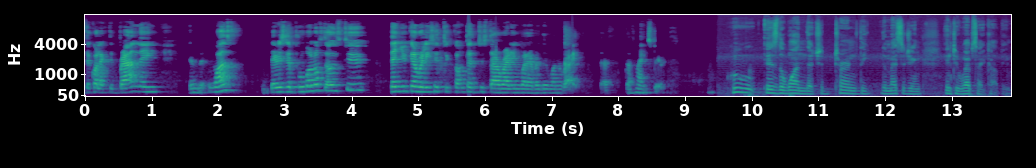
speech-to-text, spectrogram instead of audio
the collective branding. And once there is approval of those two, then you can release it to content to start writing whatever they want to write. That's, that's my experience. Who is the one that should turn the, the messaging into website copy?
